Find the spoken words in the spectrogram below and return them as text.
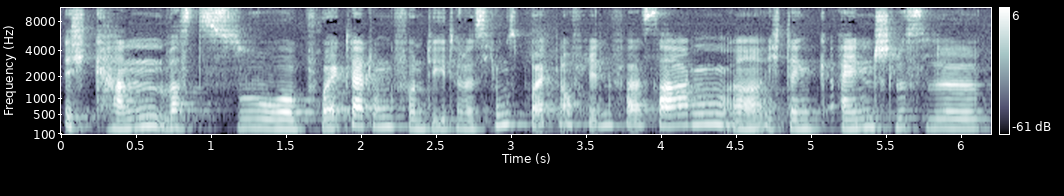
Ich kann was zur Projektleitung von Digitalisierungsprojekten auf jeden Fall sagen. Äh, ich denke, ein Schlüssel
